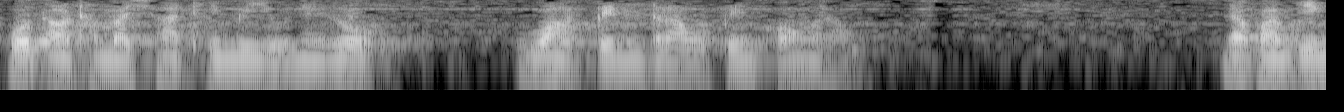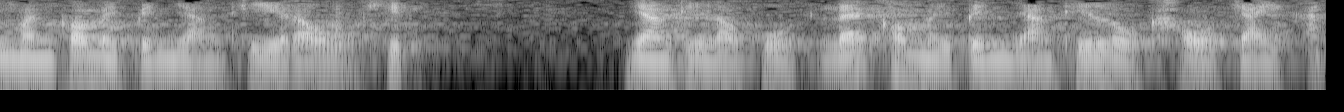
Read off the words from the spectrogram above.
พูดเอาธรรมชาติที่มีอยู่ในโลก ว่าเป็นเราเป็นของเรา แล้วความจริงมันก็ไม่เป็นอย่างที่เราคิด อย่างที่เราพูด และก็ไม่เป็นอย่างที่โลกเข้าใจกัน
